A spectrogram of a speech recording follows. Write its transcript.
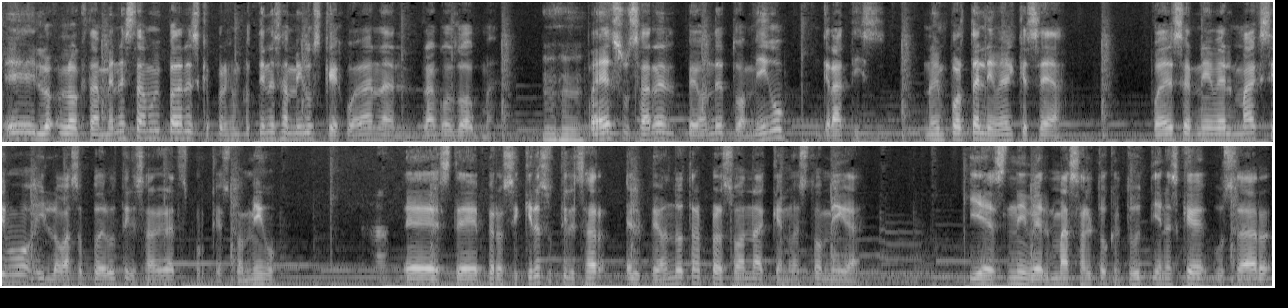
Eh, lo, que también está muy padre es que, por ejemplo, tienes amigos que juegan al Rangos Dogma. Puedes usar el peón de tu amigo gratis, no importa el nivel que sea puede ser nivel máximo y lo vas a poder utilizar gratis porque es tu amigo. Este, pero si quieres utilizar el peón de otra persona que no es tu amiga y es nivel más alto que tú, tienes que usar,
